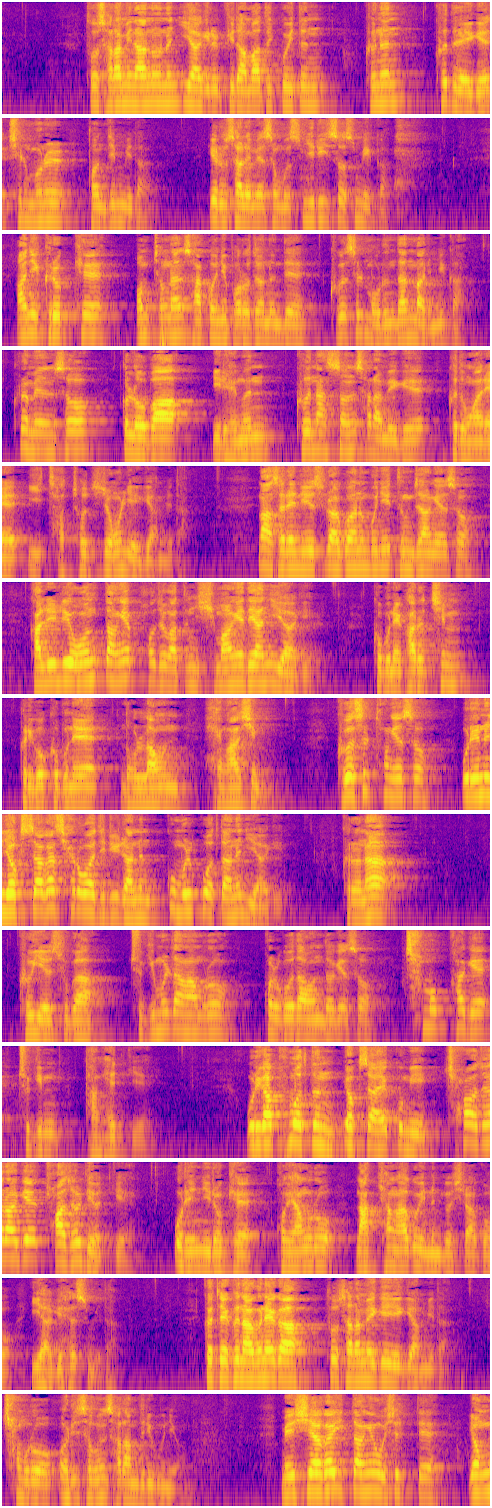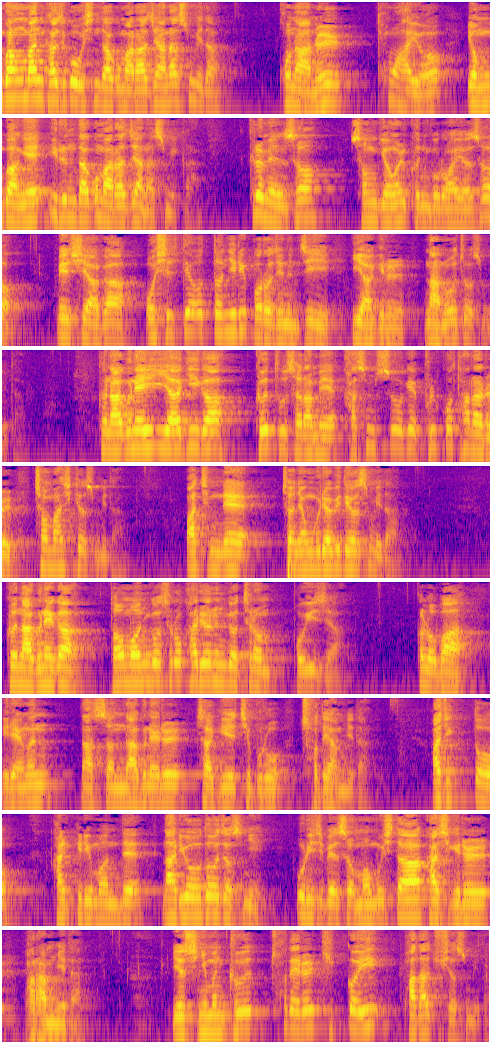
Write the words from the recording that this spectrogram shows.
두 사람이 나누는 이야기를 귀담아 듣고 있던 그는 그들에게 질문을 던집니다. 예루살렘에서 무슨 일이 있었습니까? 아니, 그렇게 엄청난 사건이 벌어졌는데 그것을 모른단 말입니까? 그러면서 글로바 일행은 그 낯선 사람에게 그동안의 이 자초지종을 얘기합니다. 나사렛 예수라고 하는 분이 등장해서 갈릴리 온 땅에 퍼져갔던 희망에 대한 이야기, 그분의 가르침, 그리고 그분의 놀라운 행하심, 그것을 통해서 우리는 역사가 새로워지리라는 꿈을 꾸었다는 이야기. 그러나 그 예수가 죽임을 당함으로 골고다 언덕에서 참혹하게 죽임 당했기에 우리가 품었던 역사의 꿈이 처절하게 좌절되었기에 우리는 이렇게 고향으로 낙향하고 있는 것이라고 이야기했습니다. 그때 그 나그네가 두 사람에게 얘기합니다. 참으로 어리석은 사람들이군요. 메시아가 이 땅에 오실 때 영광만 가지고 오신다고 말하지 않았습니다. 고난을 통하여 영광에 이른다고 말하지 않았습니까? 그러면서 성경을 근거로 하여서 메시아가 오실 때 어떤 일이 벌어지는지 이야기를 나누어 줬습니다. 그 나그네의 이야기가 그 두 사람의 가슴 속에 불꽃 하나를 점화시켰습니다. 마침내 저녁 무렵이 되었습니다. 그 나그네가 더 먼 곳으로 가려는 것처럼 보이자 글로바 일행은 낯선 나그네를 자기의 집으로 초대합니다. 아직도 갈 길이 먼데 날이 어두워졌으니 우리 집에서 머무시다 가시기를 바랍니다. 예수님은 그 초대를 기꺼이 받아주셨습니다.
